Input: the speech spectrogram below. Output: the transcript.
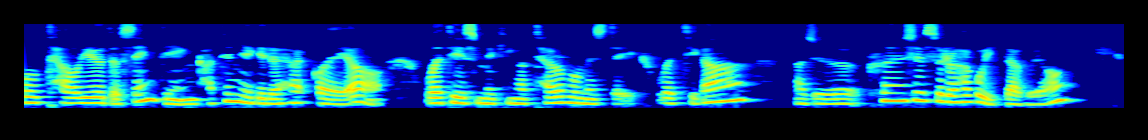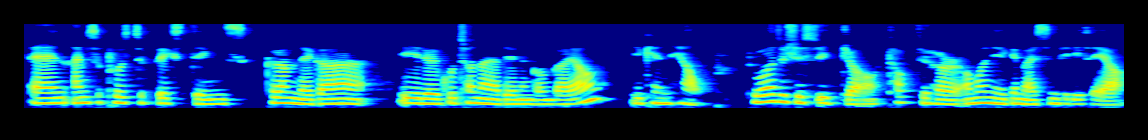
will tell you the same thing. 같은 얘기를 할 거예요. Letty is making a terrible mistake. Letty가 아주 큰 실수를 하고 있다고요. And I'm supposed to fix things. 그럼 내가 이 일을 고쳐놔야 되는 건가요? You can help. 도와주실 수 있죠. Talk to her. 어머니에게 말씀드리세요.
